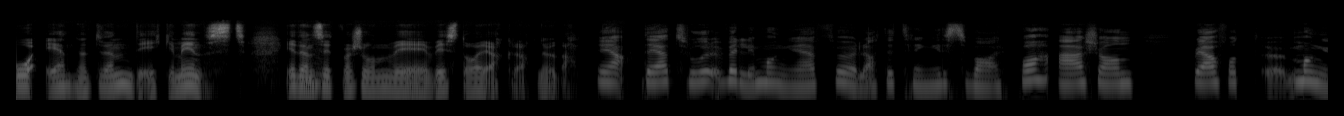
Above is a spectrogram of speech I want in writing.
og er nødvendig, ikke minst, i den mm. situasjonen vi, vi står i akkurat nå, da. Ja, det jeg tror veldig mange føler at de trenger svar på, er sånn for jeg har fått mange,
